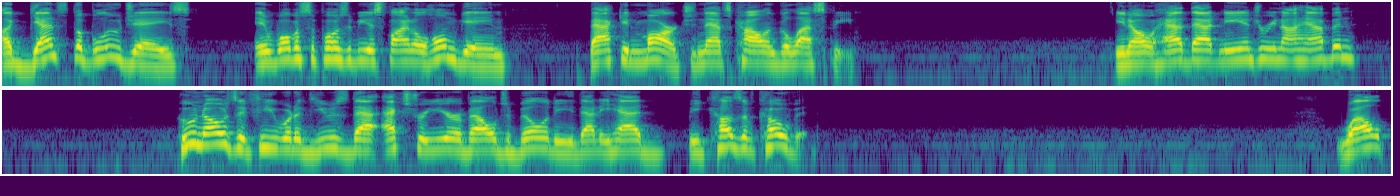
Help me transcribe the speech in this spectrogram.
against the Blue Jays in what was supposed to be his final home game back in March, and that's Collin Gillespie. You know, had that knee injury not happened, who knows if he would have used that extra year of eligibility that he had because of COVID? Well,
